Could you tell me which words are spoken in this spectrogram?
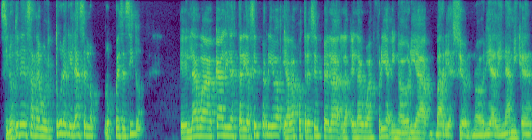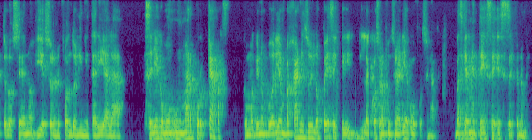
Si no tiene esa revoltura que le hacen los, los pececitos, el agua cálida estaría siempre arriba y abajo estaría siempre el agua fría y no habría variación, no habría dinámica dentro del océano y eso en el fondo limitaría la... Sería como un, mar por capas, como que no podrían bajar ni subir los peces y la cosa no funcionaría como funcionaba. Básicamente ese, ese es el fenómeno.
